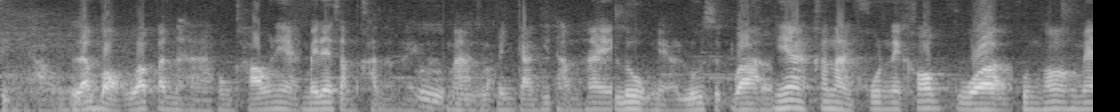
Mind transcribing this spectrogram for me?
สินเขา และบอกว่าปัญหาของเขาเนี่ยไม่ได้สำคัญอะไรอืมมากหรอกเป็นการที่ทำให้ลูกเนี่ยรู้สึกว่าเนี่ยขนาดคนในครอบครัว คุณพ่อคุณแม่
